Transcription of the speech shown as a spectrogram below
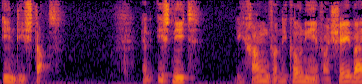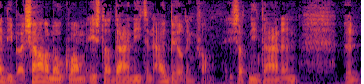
in die stad. En is niet die gang van die koningin van Sheba, die bij Salomo kwam, is dat daar niet een uitbeelding van? Is dat niet daar een, een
